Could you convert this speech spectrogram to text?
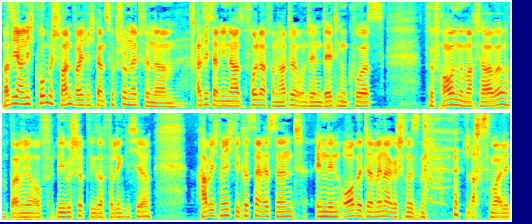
Was ich eigentlich komisch fand, weil ich mich ganz hübsch und nett finde. Als ich dann die Nase voll davon hatte und den Datingkurs für Frauen gemacht habe, bei mir auf Liebeschip, wie gesagt, verlinke ich hier, habe ich mich, wie Christian es nennt, in den Orbit der Männer geschmissen. Lachsmiley.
